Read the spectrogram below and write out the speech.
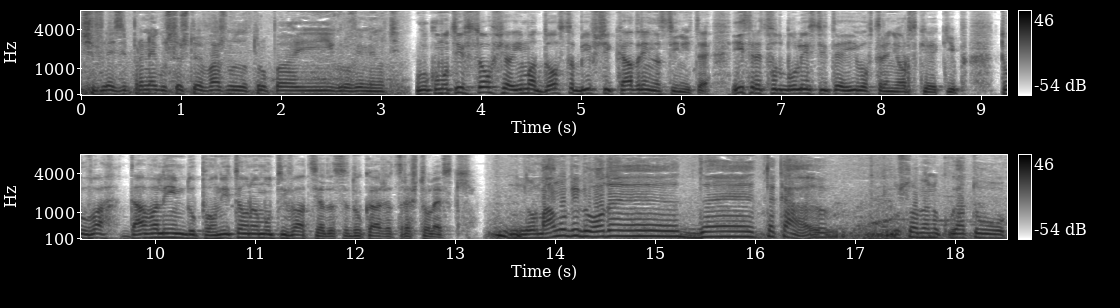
ще влезе. При него също е важно да трупа и игрови минути. Локомотив София има доста бивши кадри на сините и сред футболистите и в треньорския екип. Това дава ли им допълнителна мотивация да се докажат срещу Левски? Нормално би било да е, да е така. Особено когато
